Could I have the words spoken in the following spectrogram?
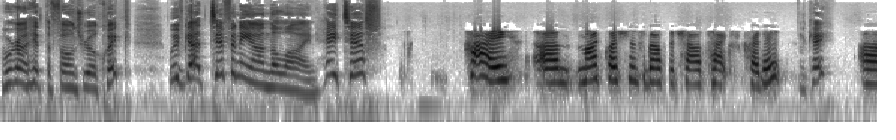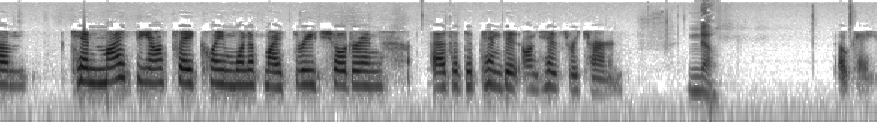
we're going to hit the phones real quick. We've got Tiffany on the line. Hey, Tiff. Hi. Um, my question is about the child tax credit. Okay. Um, can my fiance claim one of my three children as a dependent on his return? No. Okay.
